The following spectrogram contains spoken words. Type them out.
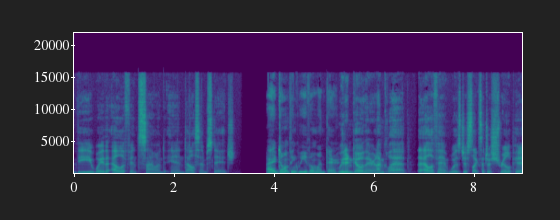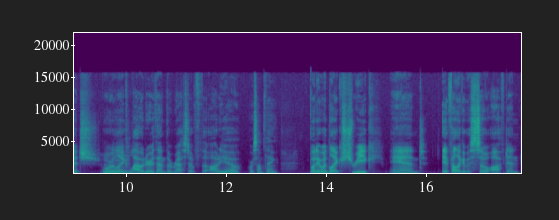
the way the elephants sound in Dhalsim stage. I don't think we even went there. We didn't go there, and I'm glad. The elephant was just like such a shrill pitch, or like Mm. louder than the rest of the audio, or something. But it would like shriek, and it felt like it was so often.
